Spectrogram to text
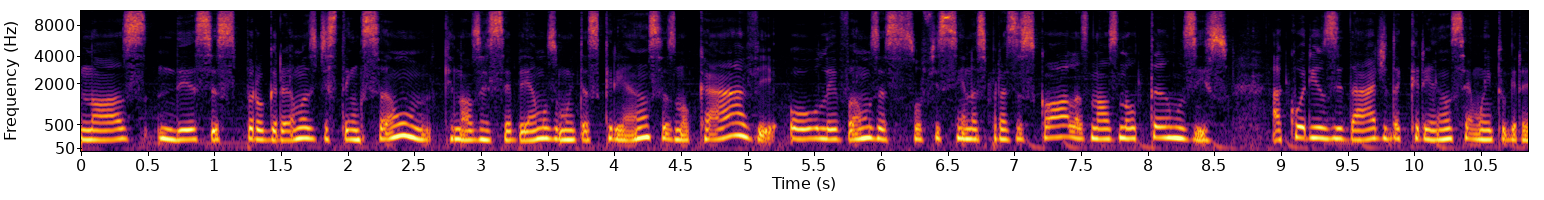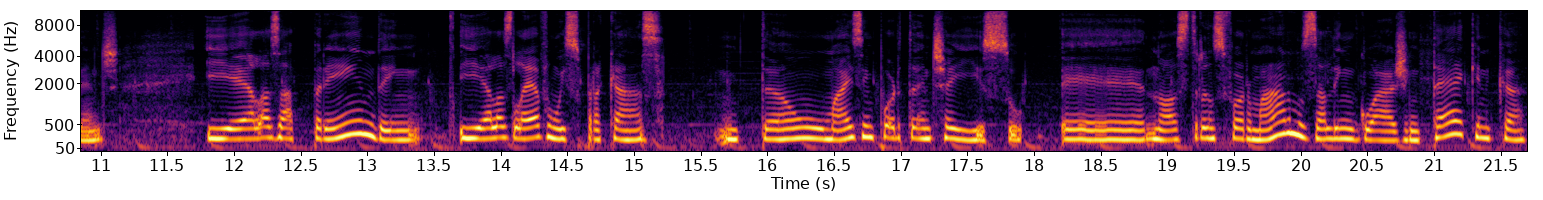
nós, desses programas de extensão que nós recebemos muitas crianças no CAV ou levamos essas oficinas para as escolas, nós notamos isso. A curiosidade da criança é muito grande. E elas aprendem e elas levam isso para casa. Então, o mais importante é isso. É nós transformarmos a linguagem técnica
